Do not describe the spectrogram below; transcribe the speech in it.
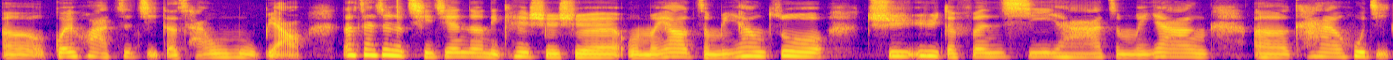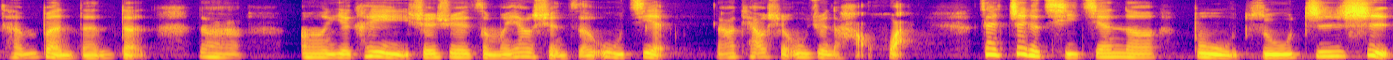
呃规划自己的财务目标。那在这个期间呢，你可以学学我们要怎么样做区域的分析呀，怎么样呃看户籍成本等等。那嗯，也可以学学怎么样选择物件，然后挑选物件的好坏。在这个期间呢，补足知识，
